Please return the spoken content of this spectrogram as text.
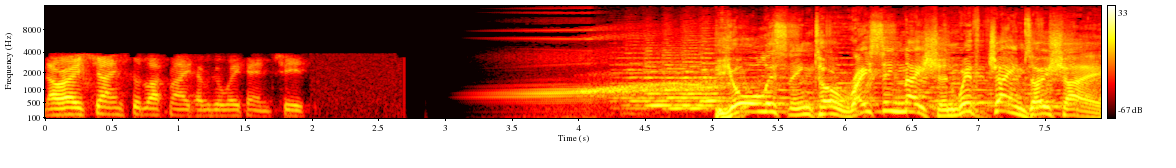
No worries, James. Good luck, mate. Have a good weekend. Cheers. You're listening to Racing Nation with James O'Shea.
